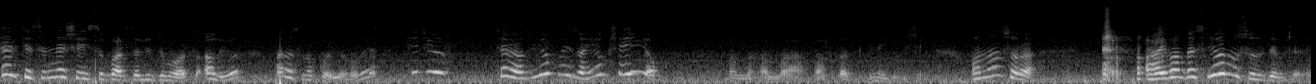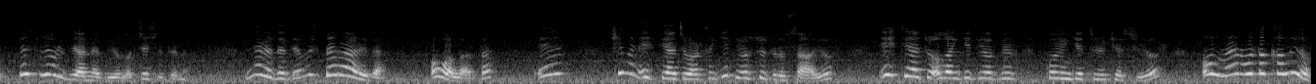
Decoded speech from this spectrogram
Herkesin ne şeysi varsa, lüzumu varsa alıyor, parasını koyuyor oraya, gidiyor. Terazi yok, mizan yok, şeyi yok. Allah Allah, bak bak ne gibi şey. Ondan sonra hayvan besliyor musunuz demişler. Besliyoruz ya Nebiyullah çeşidini. Nerede demiş? Berari'de, ovalarda. E kimin ihtiyacı varsa gidiyor sütünü sağıyor. İhtiyacı olan gidiyor bir koyun getiriyor kesiyor. Olmayan orada kalıyor.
